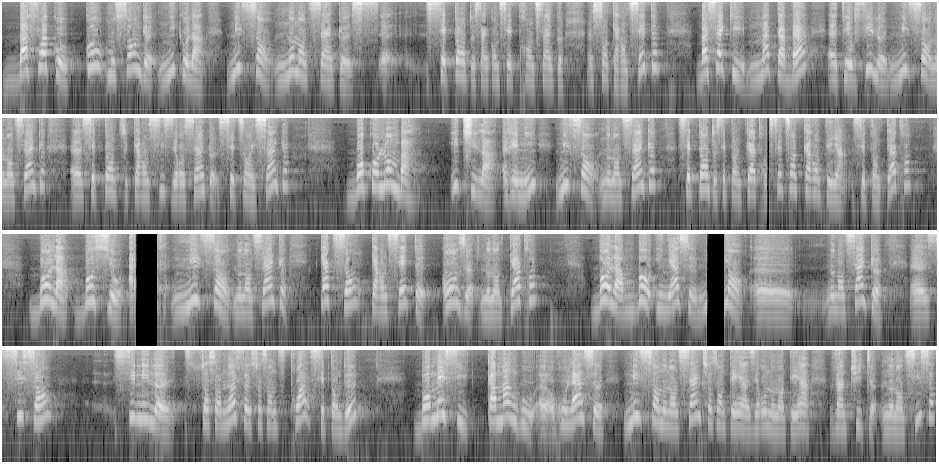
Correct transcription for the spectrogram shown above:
Bafwako Ko Musong Nicolas 1195 70 57 35 147 Basaki Mataba Théophile 1195 70 46 05 705 Bokolomba Ichila Rémi 1195 70 74 741 74 Bola Bossio 1195 447 11 94 Bola Mbo Ignace 1195 600 6069 63 72 Bomessi Kamangu Roulance 1195 61 091 28 96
